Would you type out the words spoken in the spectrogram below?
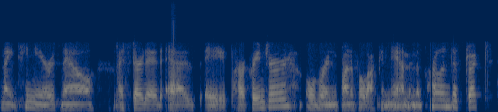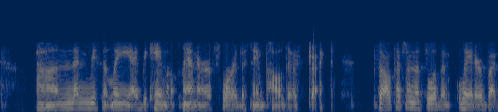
19 years now. I started as a park ranger over in Bonneville-Lock-and Dam in the Portland district. Um, then recently I became a planner for the St. Paul district. So I'll touch on this a little bit later, but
